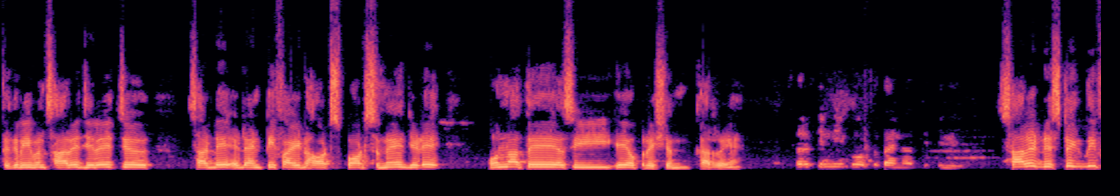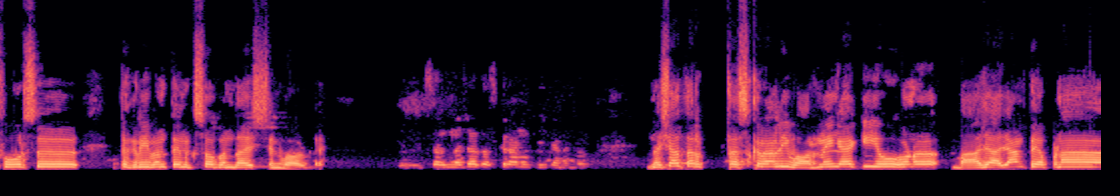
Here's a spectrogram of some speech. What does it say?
ਤਕਰੀਬਨ ਸਾਰੇ ਜ਼ਿਲ੍ਹੇ 'ਚ ਸਾਡੇ ਆਇਡੈਂਟੀਫਾਈਡ ਹੌਟ ਸਪੌਟਸ ਨੇ ਜਿਹੜੇ ਉਹਨਾਂ ਤੇ ਅਸੀਂ ਇਹ ਆਪਰੇਸ਼ਨ ਕਰ ਰਹੇ ਹਾਂ। ਸਰ ਕਿੰਨੀ ਫੋਰਸ ਤਾਇਨਾਤ ਕੀਤੀ ਗਈ? ਸਾਰੇ ਡਿਸਟ੍ਰਿਕਟ ਦੀ ਫੋਰਸ ਤਕਰੀਬਨ 300 ਬੰਦਾ ਇਸ 'ਚ ਇਨਵੋਲਵਡ ਹੈ। ਸਰ ਨਸ਼ਾ ਤਸਕਰਾਂ ਨੂੰ ਕੀ ਕਹਿਣਾ ਚਾਹੁੰਦੇ ਨਸ਼ਾ ਤਰ- ਤਸਕਰਾਂ ਲਈ ਵਾਰਨਿੰਗ ਹੈ ਕਿ ਉਹ ਹੁਣ ਬਾਜ ਆ ਜਾਣ ਤੇ ਆਪਣਾ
